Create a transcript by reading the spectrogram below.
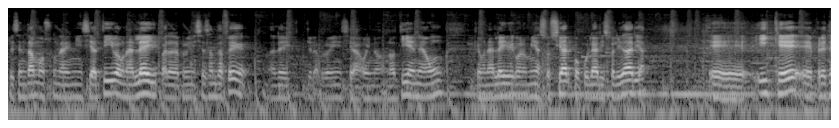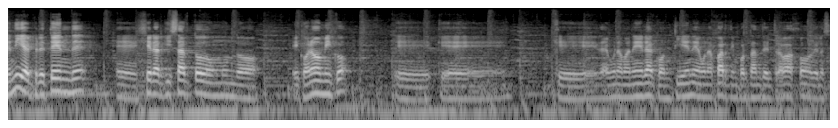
presentamos una iniciativa, una ley para la provincia de Santa Fe, una ley que la provincia hoy no, no tiene aún, que es una ley de economía social, popular y solidaria, eh, y que pretendía y pretende jerarquizar todo un mundo económico eh, que, de alguna manera contiene a una parte importante del trabajo de los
